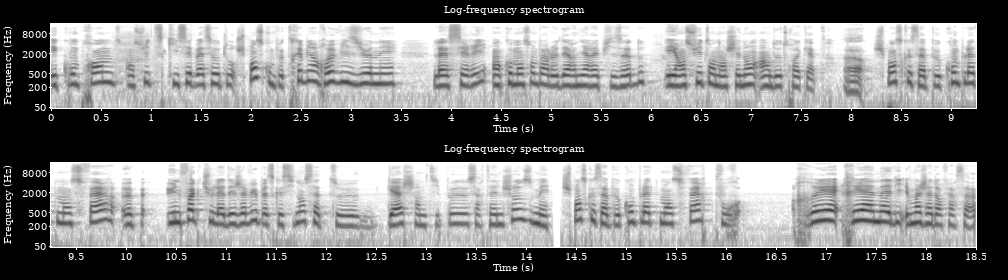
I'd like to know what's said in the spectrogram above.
et comprendre ensuite ce qui s'est passé autour. Je pense qu'on peut très bien revisionner la série en commençant par le dernier épisode et ensuite en enchaînant 1, 2, 3, 4. Je pense que ça peut complètement se faire euh, une fois que tu l'as déjà vu parce que sinon ça te gâche un petit peu certaines choses, mais je pense que ça peut complètement se faire pour réanalyser. Moi j'adore faire ça,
